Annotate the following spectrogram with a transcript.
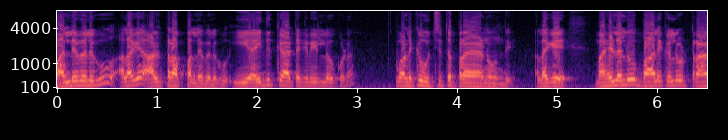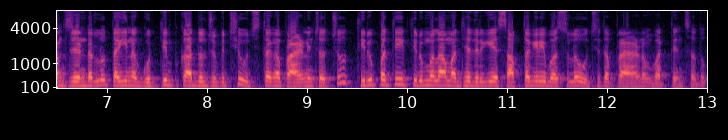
పల్లె వెలుగు అలాగే అల్ట్రా పల్లె వెలుగు ఈ ఐదు కేటగిరీల్లో కూడా వాళ్ళకి ఉచిత ప్రయాణం ఉంది. అలాగే మహిళలు బాలికలు ట్రాన్స్జెండర్లు తగిన గుర్తింపు కార్డులు చూపించి ఉచితంగా ప్రయాణించవచ్చు. తిరుపతి తిరుమల మధ్య తిరిగే సప్తగిరి బస్సులో ఉచిత ప్రయాణం వర్తించదు.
